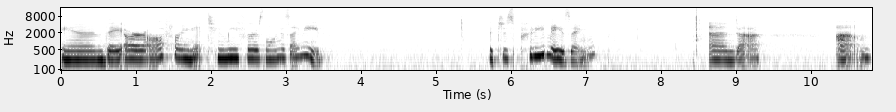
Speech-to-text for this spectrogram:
and they are offering it to me for as long as I need, which is pretty amazing. And uh, um,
